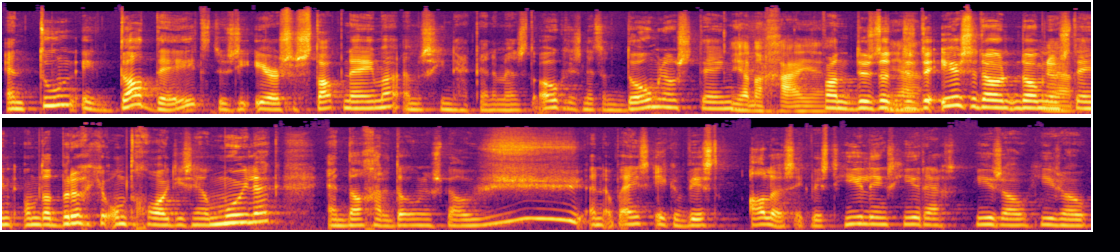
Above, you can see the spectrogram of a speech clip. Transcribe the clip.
En toen ik dat deed, dus die eerste stap nemen... en misschien herkennen mensen het ook, het is net een domino-steen... Ja, dan ga je. Van, dus, de, Ja. dus de eerste do domino-steen, om dat bruggetje om te gooien, die is heel moeilijk. En dan gaat het domino-spel. zzzz, En opeens, ik wist alles. Ik wist hier links, hier rechts, hier zo, hier zo.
